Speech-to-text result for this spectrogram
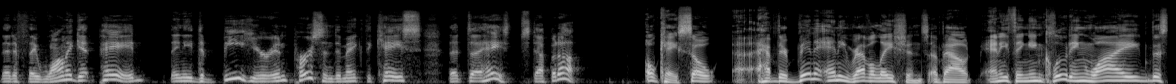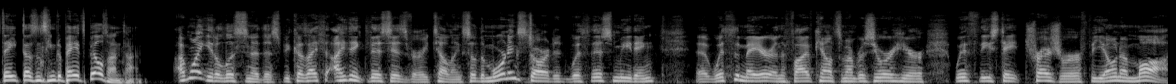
that if they want to get paid, they need to be here in person to make the case that, uh, hey, step it up. Okay, so uh, have there been any revelations about anything, including why the state doesn't seem to pay its bills on time? I want you to listen to this because I, th- I think this is very telling. So the morning started with this meeting uh, with the mayor and the five council members who are here with the state treasurer, Fiona Ma.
